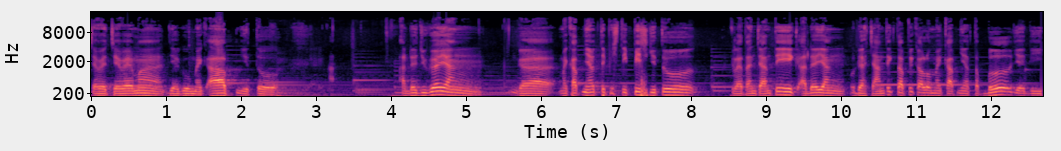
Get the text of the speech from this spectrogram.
cewek-cewek mah jago make up gitu. Ada juga yang nggak make upnya tipis-tipis gitu kelihatan cantik. Ada yang udah cantik tapi kalau make upnya tebel jadi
